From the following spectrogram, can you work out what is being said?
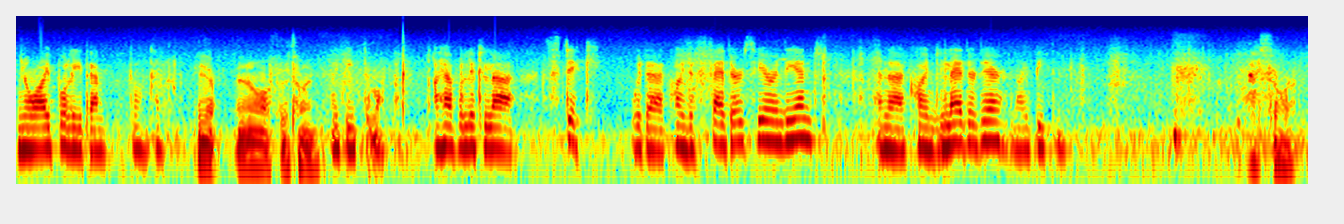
No, I bully them, don't I? yeah, an awful time. I beat them up. I have a little uh, stick with uh, kind of feathers here in the end and a kind of leather there, and I beat them. I'm sore.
